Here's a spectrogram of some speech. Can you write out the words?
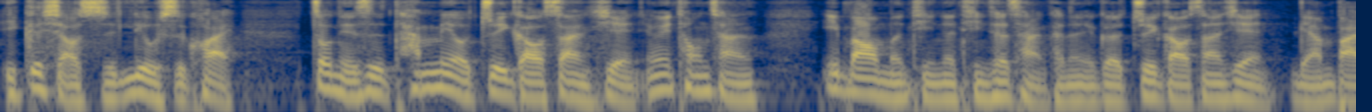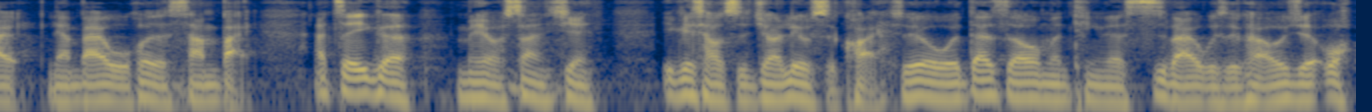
一个小时六十块。重点是它没有最高上限，因为通常一般我们停的停车场可能有个最高上限两百、两百五或者三百，那这一个没有上限，一个小时就要六十块，所以我那时候我们停了四百五十块，我觉得哇，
